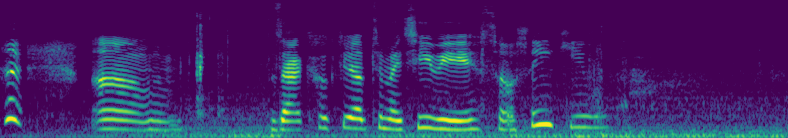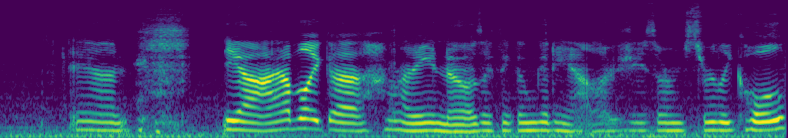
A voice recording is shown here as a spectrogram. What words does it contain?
um, Zach hooked it up to my TV, so thank you. And yeah, I have like a runny nose. I think I'm getting allergies or I'm just really cold.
